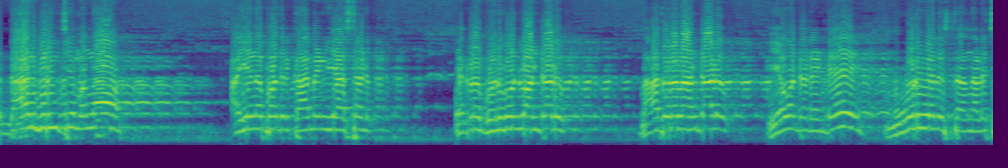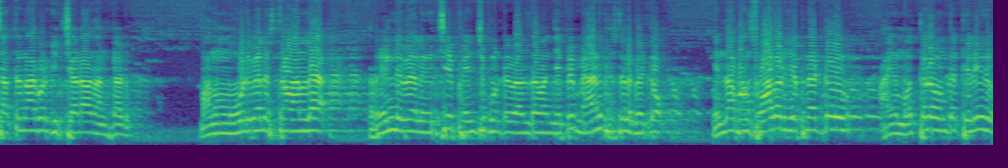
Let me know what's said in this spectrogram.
దాని గురించి మొన్న అయ్యన్న పాత్ర కామెంట్ చేస్తాడు. ఎక్కడో గొలుగొండలో అంటాడు. నాదురలో అంటాడు. ఏమంటాడంటే మూడు వేలు ఇస్తా అన్నాడు చెత్త నాకుడికి ఇచ్చాడా అని అంటాడు. మనం మూడు వేలు ఇస్తామనిలే రెండు వేలు ఇచ్చి పెంచుకుంటూ వెళ్తామని చెప్పి మేనిఫెస్టోలో పెట్టాం. ఇందా మన సోదరుడు చెప్పినట్టు ఆయన మొత్తంలో ఉంటే తెలియదు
